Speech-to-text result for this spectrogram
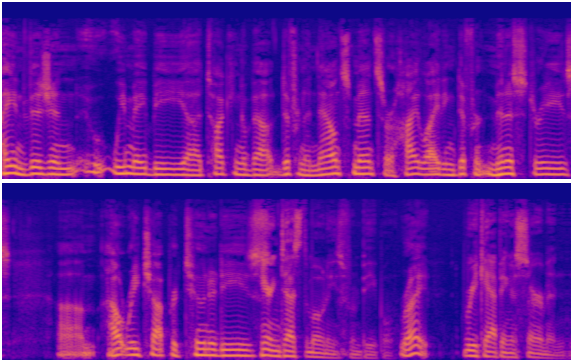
I envision we may be uh, talking about different announcements or highlighting different ministries, um, outreach opportunities, hearing testimonies from people, right? Recapping a sermon,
